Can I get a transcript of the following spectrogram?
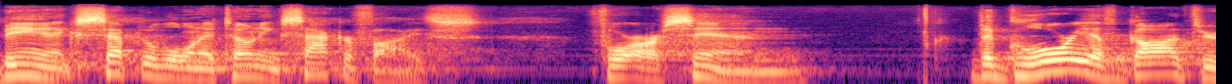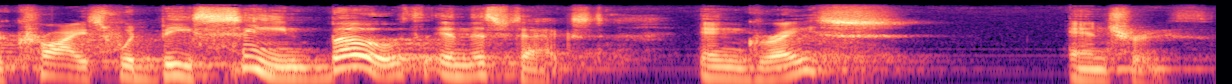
being an acceptable and atoning sacrifice for our sin, the glory of God through Christ would be seen both in this text in grace and truth.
